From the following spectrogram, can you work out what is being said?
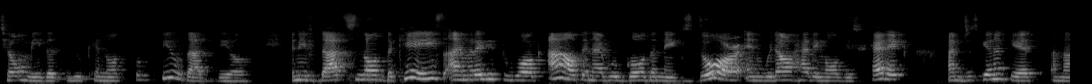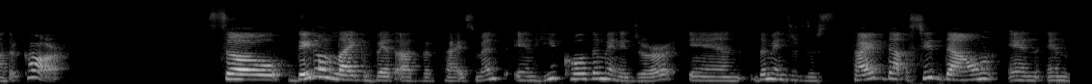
tell me that you cannot fulfill that deal. And if that's not the case, I'm ready to walk out and I will go the next door and without having all this headache, I'm just gonna get another car. So they don't like bad advertisement and he called the manager and the manager just type down sit down and and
